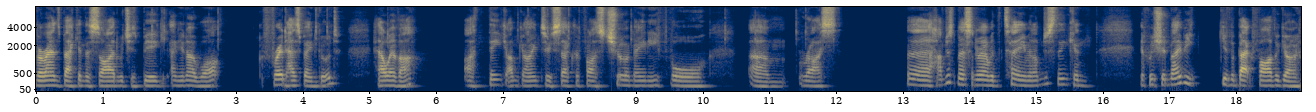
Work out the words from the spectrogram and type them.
Varane's back in the side, which is big. And you know what? Fred has been good. However, I think I'm going to sacrifice Tchouameni for um, Rice. Uh, I'm just messing around with the team, and I'm just thinking if we should maybe give the back five a go.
